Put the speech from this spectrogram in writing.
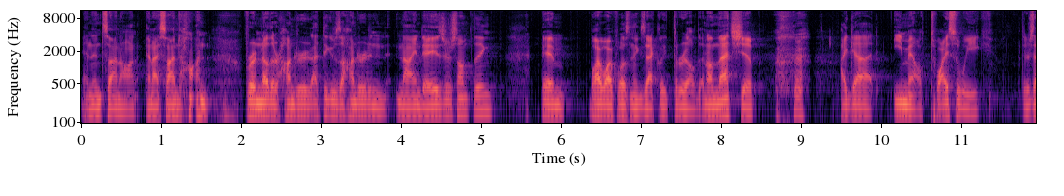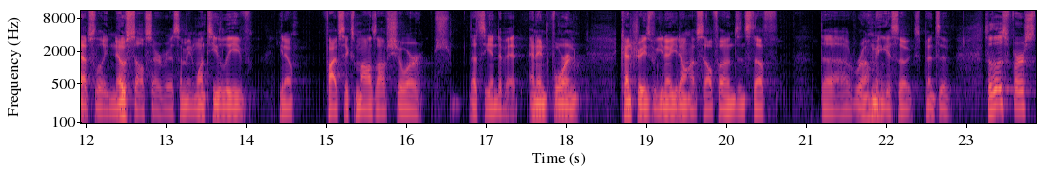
and then sign on." And I signed on for another hundred. I think it was hundred and nine days or something. And my wife wasn't exactly thrilled. And on that ship, I got email twice a week. There's absolutely no self service. I mean, once you leave, you know, five six miles offshore, that's the end of it. And in foreign countries, you know, you don't have cell phones and stuff. The roaming is so expensive. So those first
